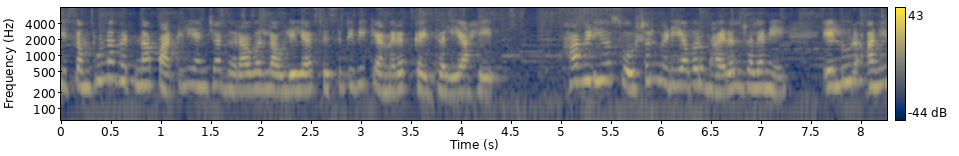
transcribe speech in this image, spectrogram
ही संपूर्ण घटना पाटील यांच्या घरावर लावलेल्या सीसीटीव्ही कॅमेऱ्यात कैद झाली आहे. हा व्हिडिओ सोशल मीडियावर व्हायरल झाल्याने एलूर आणि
